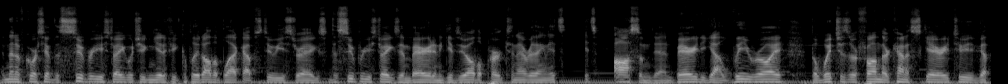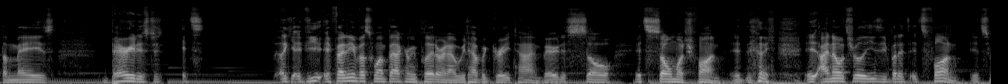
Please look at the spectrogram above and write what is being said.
And then of course you have the Super Easter egg, which you can get if you complete all the Black Ops 2 Easter eggs. The Super Easter eggs in Buried, and it gives you all the perks and everything. It's it's awesome, Dan. Buried, you got Leroy. The witches are fun. They're kind of scary too. You've got the maze. Buried is just it's like if you if any of us went back and we played it right now, we'd have a great time. Buried is so it's so much fun. It, like, it, I know it's really easy, but it, it's fun. It's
